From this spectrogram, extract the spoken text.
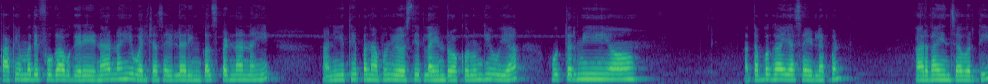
काखेमध्ये फुगा वगैरे येणार नाही वरच्या साईडला रिंकल्स पडणार नाही. आणि इथे पण आपण व्यवस्थित लाईन ड्रॉ करून घेऊया. हो तर मी आता बघा या साईडला पण. अर्धा इंचावरती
